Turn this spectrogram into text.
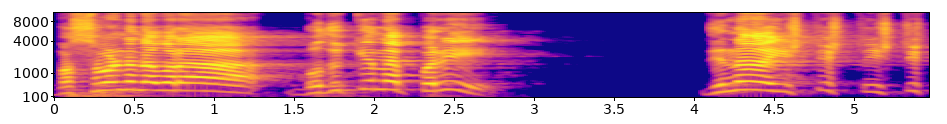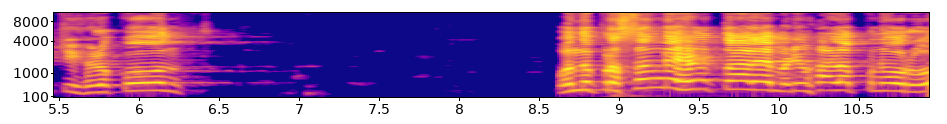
ಬಸವಣ್ಣನವರ ಬದುಕಿನ ಪರಿ ದಿನ ಇಷ್ಟಿಷ್ಟು ಇಷ್ಟಿಷ್ಟು ಹೇಳ್ಕೋಂತ. ಒಂದು ಪ್ರಸಂಗ ಹೇಳ್ತಾರೆ ಮಡಿವಾಳಪ್ಪನವರು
